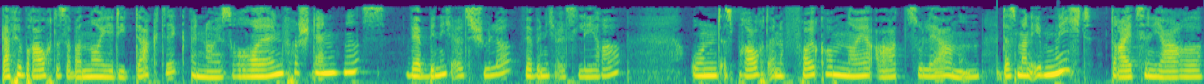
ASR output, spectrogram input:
Dafür braucht es aber neue Didaktik, ein neues Rollenverständnis. Wer bin ich als Schüler? Wer bin ich als Lehrer? Und es braucht eine vollkommen neue Art zu lernen, dass man eben nicht 13 Jahre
